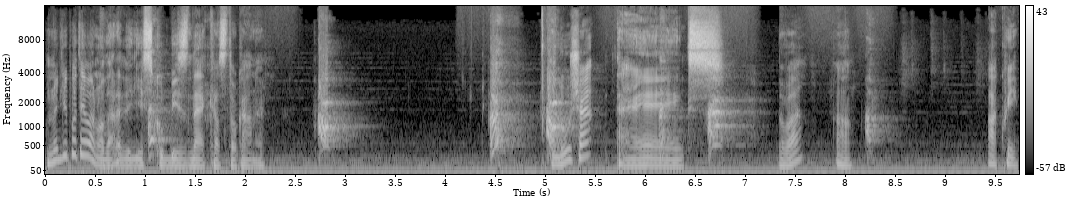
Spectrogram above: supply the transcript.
Non gli potevano dare degli Scooby Snack a sto cane? Luce? Thanks. Dov'è? Ah. Ah, qui.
